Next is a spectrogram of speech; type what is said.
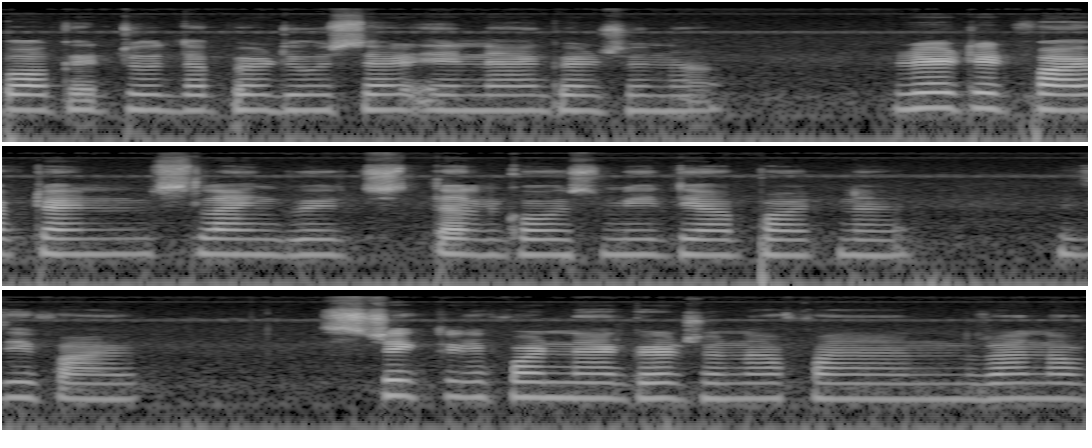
bucket to the producer in Nagarjuna. Rated 5 times language Telgos media partner. ZEE5 Strictly for Nagarjuna fan run of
